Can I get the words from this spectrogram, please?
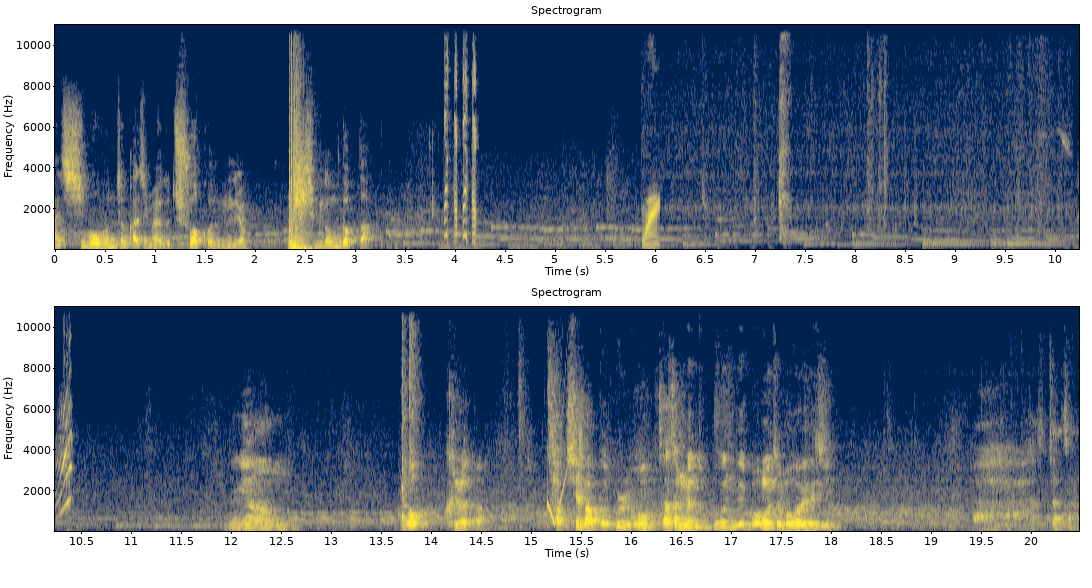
한 15분 전까지만 해도 추웠거든요. 지금 너무 덥다. 안녕. 이거 큰일 났다. 잡채밥도 불고 짜장면 좀 부는데 뭐 먼저 먹어야 되지? 아 짜장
